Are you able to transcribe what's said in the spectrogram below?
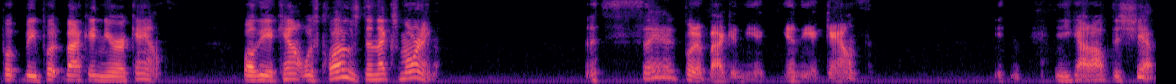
put be put back in your account." Well, the account was closed the next morning. they didn't put it back in the in the account. You got off the ship.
